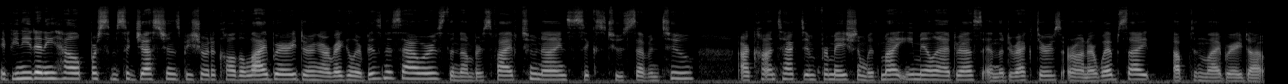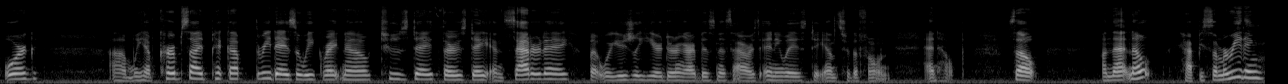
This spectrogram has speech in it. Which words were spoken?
If you need any help or some suggestions, be sure to call the library during our regular business hours. The number is 529-6272. Our contact information with my email address and the directors are on our website, uptonlibrary.org. Um, we have curbside pickup three days a week right now, Tuesday, Thursday, and Saturday, but we're usually here during our business hours anyways to answer the phone and help. So on that note, happy summer reading.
